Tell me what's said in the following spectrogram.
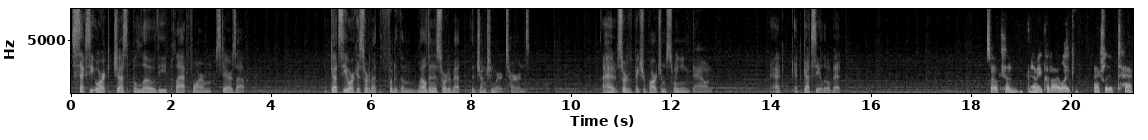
Sexy Orc just below the platform stairs up. Gutsy Orc is sort of at the foot of them. Weldon is sort of at the junction where it turns. I had sort of picture Bartram swinging down at, at Gutsy a little bit. So, could I mean, could I like actually attack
